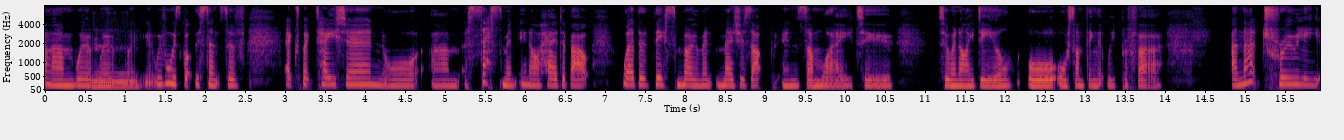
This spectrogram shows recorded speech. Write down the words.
Um, we're, mm. we're, we have always got this sense of expectation or um, assessment in our head about whether this moment measures up in some way to to an ideal or or something that we'd prefer. And that truly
